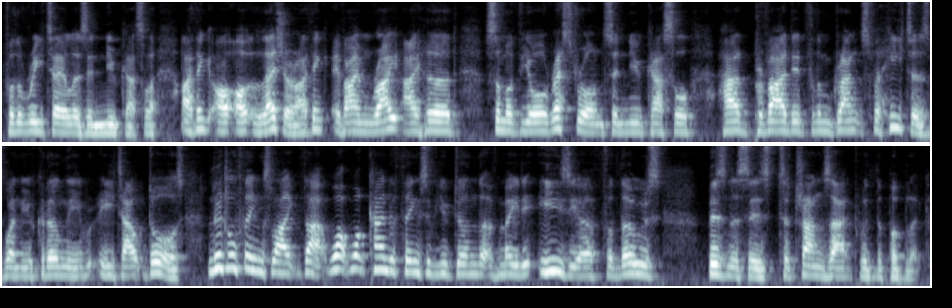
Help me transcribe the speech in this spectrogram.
for the retailers in Newcastle? I think, or, or leisure, I think, if I'm right, I heard some of your restaurants in Newcastle had provided for them grants for heaters when you could only eat outdoors. Little things like that. What, what kind of things have you done that have made it easier for those businesses to transact with the public?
